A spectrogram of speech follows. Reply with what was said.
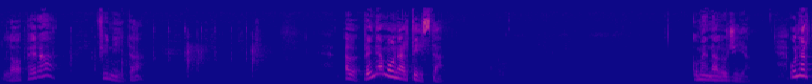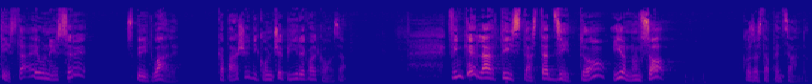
L'opera finita. Allora, prendiamo un artista come analogia. Un artista è un essere spirituale, capace di concepire qualcosa. Finché l'artista sta zitto, io non so cosa sta pensando.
